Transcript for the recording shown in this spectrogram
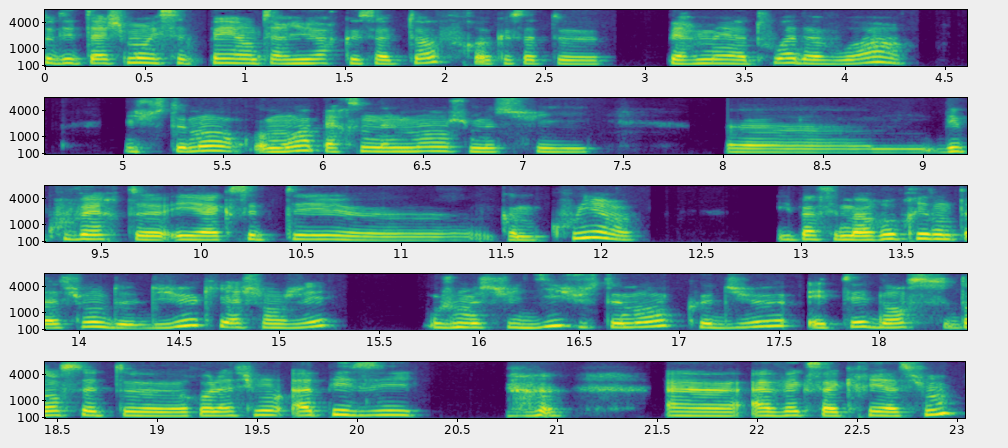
détachement et cette paix intérieure que ça t'offre, que ça te permet à toi d'avoir. Et justement, moi, personnellement, je me suis euh, découverte et acceptée euh, comme queer. Et ben, c'est ma représentation de Dieu qui a changé, où je me suis dit justement que Dieu était dans, dans cette euh, relation apaisée euh, avec sa création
